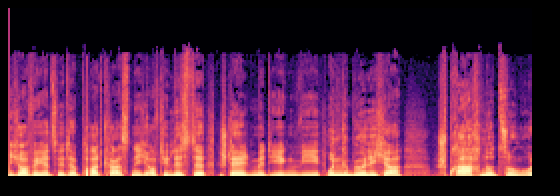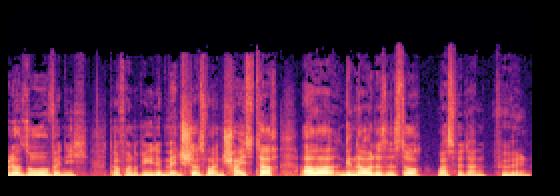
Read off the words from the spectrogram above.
Ich hoffe, jetzt wird der Podcast nicht auf die Liste gestellt mit irgendwie ungebührlicher Sprachnutzung oder so, wenn ich davon rede, Mensch, das war ein Scheißtag. Aber genau das ist doch, was wir dann fühlen.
